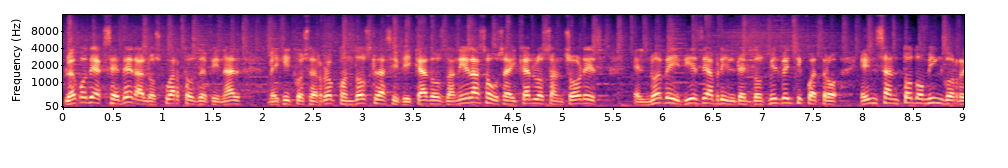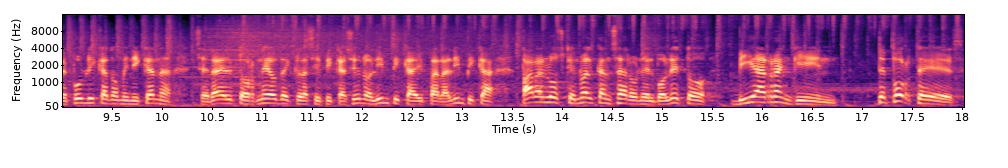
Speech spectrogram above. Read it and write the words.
Luego de acceder a los cuartos de final, México cerró con dos clasificados, Daniela Sousa y Carlos Sansores, el 9 y 10 de abril del 2024 en Santo Domingo, República Dominicana. Será el torneo de clasificación olímpica y paralímpica para los que no alcanzaron el boleto vía ranking. Deportes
